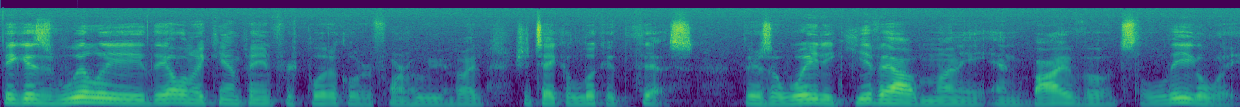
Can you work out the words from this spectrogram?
because Willie, the Illinois Campaign for Political Reform, who we invited, should take a look at this. There's a way to give out money and buy votes legally,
